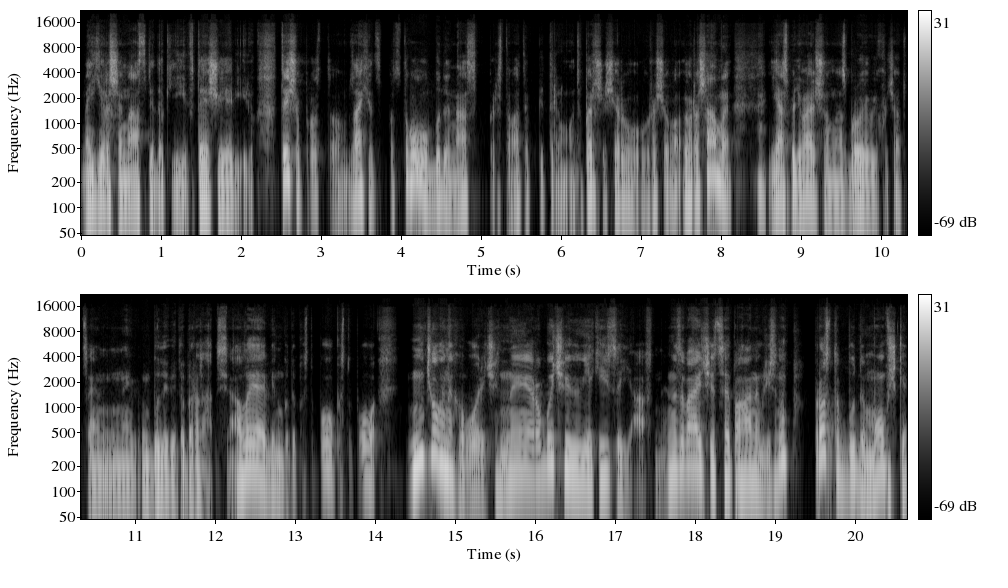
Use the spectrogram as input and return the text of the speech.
найгірший наслідок, і в те, що я вірю, те, що просто захід поступово буде нас переставати підтримувати. В першу чергу грошами. Я сподіваюся, що на зброю, хоча б це не буде відображатися, але він буде поступово, поступово, нічого не говорячи, не робичи якісь заяв, не називаючи це поганим рішенням. Ну просто буде мовчки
